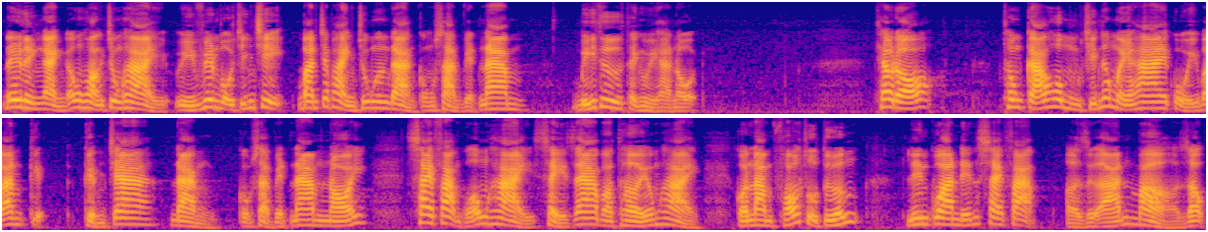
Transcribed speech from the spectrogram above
Đây là hình ảnh ông Hoàng Trung Hải, Ủy viên Bộ Chính trị, Ban chấp hành Trung ương Đảng Cộng sản Việt Nam, Bí thư Thành ủy Hà Nội. Theo đó, thông cáo hôm 9 tháng 12 của Ủy ban Kiểm tra Đảng Cộng sản Việt Nam nói sai phạm của ông Hải xảy ra vào thời ông Hải còn làm Phó Thủ tướng liên quan đến sai phạm ở dự án mở rộng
